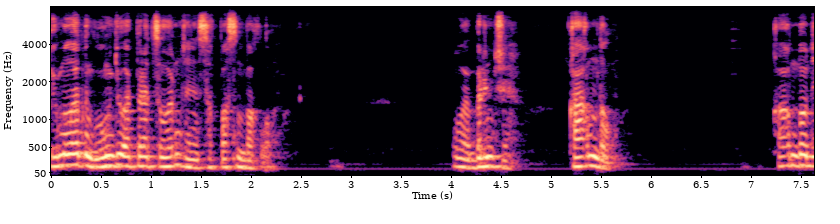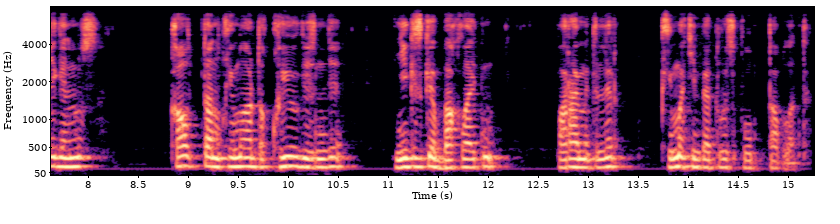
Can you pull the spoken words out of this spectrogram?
Құймалардың өңдеу операцияларын және сапасын бақылау. Олар бірінші қағымдау. Қағымдау дегеніміз қалыптан құймаларды құю кезінде негізгі бақылайтын параметрлер құйма температурасы болып табылады.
